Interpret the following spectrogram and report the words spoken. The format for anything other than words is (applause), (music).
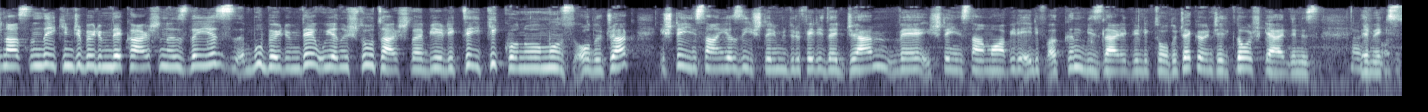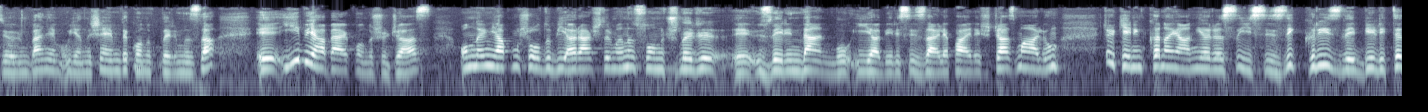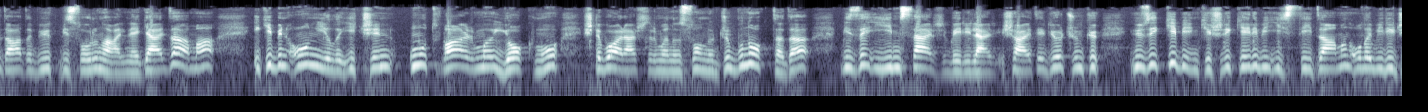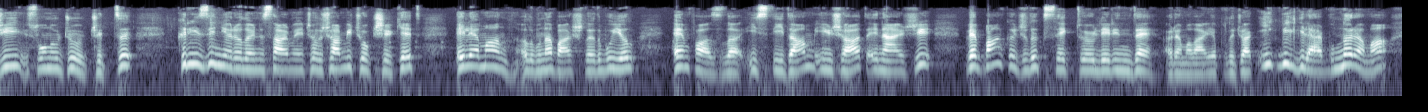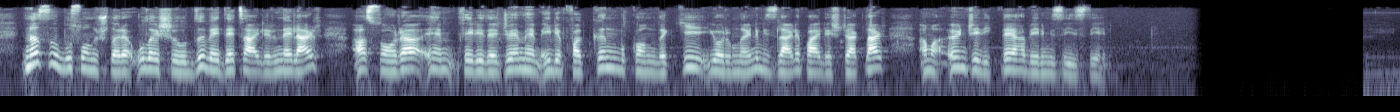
için aslında ikinci bölümde karşınızdayız. Bu bölümde Uyanış Tuğtaş'la birlikte iki konuğumuz olacak. İşte İnsan Yazı İşleri Müdürü Feride Cem ve işte İnsan Muhabiri Elif Akın bizlerle birlikte olacak. Öncelikle hoş geldiniz demek istiyorum ben hem Uyanış'a hem de konuklarımızla. Ee, iyi bir haber konuşacağız. Onların yapmış olduğu bir araştırmanın sonuçları e, üzerinden bu iyi haberi sizlerle paylaşacağız. Malum Türkiye'nin kanayan yarası işsizlik krizle birlikte daha da büyük bir sorun haline geldi ama 2010 yılı için umut var mı yok mu? İşte bu araştırmanın sonucu bu noktada bize iyimser veriler işaret ediyor. Çünkü 102 bin kişilik yeni bir istihdamın olabileceği sonucu çıktı. Krizin yaralarını sarmaya çalışan birçok şirket eleman alımına başladı. Bu yıl en fazla istihdam, inşaat, enerji ve bankacılık sektörlerinde aramalar yapılacak. İlk bilgiler bunlar ama nasıl bu sonuçlara ulaşıldı ve detayları neler? Az sonra hem Feride Cem hem Elif Akın bu konudaki yorumlarını bizlerle paylaşacaklar. Ama öncelikle haberimizi izleyelim.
